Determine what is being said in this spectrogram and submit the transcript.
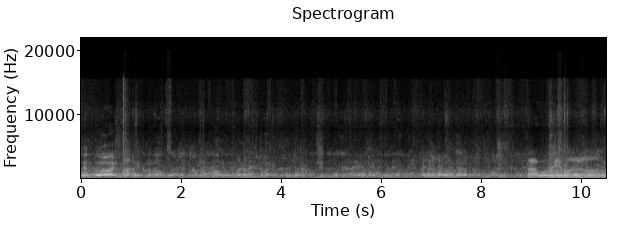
સંતોષ આવો ને વાલા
